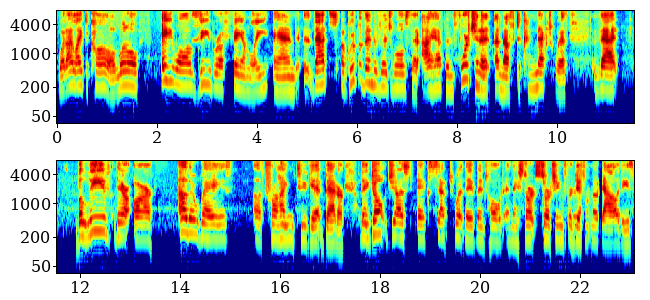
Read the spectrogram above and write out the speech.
what I like to call a little AWOL Zebra family, and that's a group of individuals that I have been fortunate enough to connect with that believe there are other ways of trying to get better. They don't just accept what they've been told and they start searching for different modalities.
